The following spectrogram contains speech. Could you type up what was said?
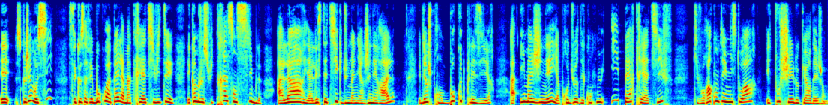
Et ce que j'aime aussi, c'est que ça fait beaucoup appel à ma créativité. Et comme je suis très sensible à l'art et à l'esthétique d'une manière générale, eh bien, je prends beaucoup de plaisir à imaginer et à produire des contenus hyper créatifs qui vont raconter une histoire et toucher le cœur des gens.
